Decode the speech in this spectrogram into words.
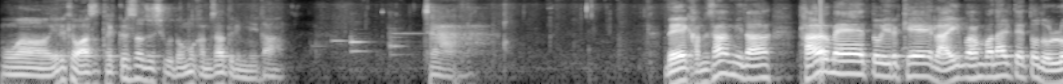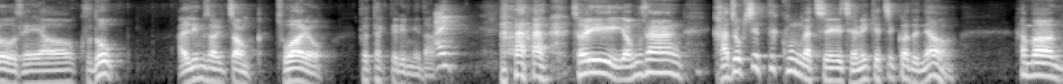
와, 이렇게 와서 댓글 써주시고 너무 감사드립니다. 자. 네, 감사합니다. 다음에 또 이렇게 라이브 한번 할 때 또 놀러 오세요. 구독, 알림 설정, 좋아요 부탁드립니다. 아이. 저희 영상 가족 시트콤 같이 재밌게 찍거든요. 한번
